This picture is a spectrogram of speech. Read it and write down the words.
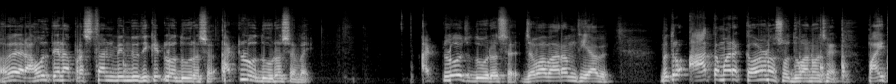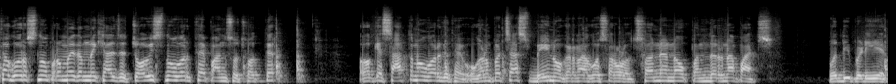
હવે રાહુલ તેના પ્રસ્થાન બિંદુથી કેટલો દૂર હશે? આટલો દૂર હશે ભાઈ. આટલો જ દૂર હશે. જવાબ આરામથી આવે. મિત્રો, આ તમારે કર્ણ શોધવાનો છે. પાયથાગોરસનો પ્રમેય તમને ખ્યાલ છે. ચોવીસ નો વર્ગ થાય પાંચસો છોતેર. ઓકે, સાતનો વર્ગ થાય. ઓગણપચાસ બે નો કરી સરવાળો છ ને નવ, પંદર ના પાંચ. વધી પડી એક.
